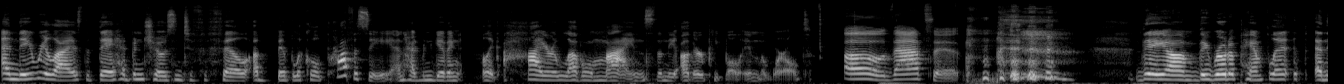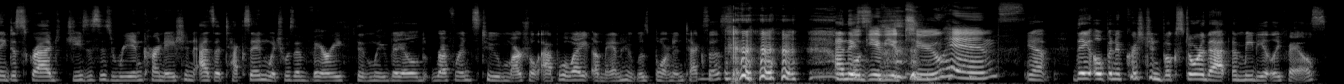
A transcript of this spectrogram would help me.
And they realize that they had been chosen to fulfill a biblical prophecy and had been given like higher level minds than the other people in the world. Oh, that's it. they um they wrote a pamphlet and they described Jesus' reincarnation as a Texan, which was a very thinly veiled reference to Marshall Applewhite, a man who was born in Texas. and they will give you two hints. Yeah. They open a Christian bookstore that immediately fails.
